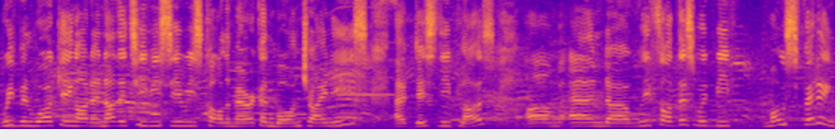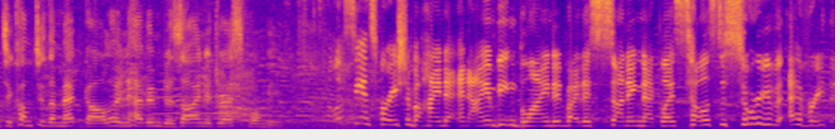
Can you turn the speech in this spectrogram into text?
We've been working on another TV series called American Born Chinese at Disney Plus, um, and uh, we thought this would be most fitting to come to the Met Gala and have him design a dress for me. Tell us the inspiration behind it. And I am being blinded by this stunning necklace. Tell us the story of everything.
